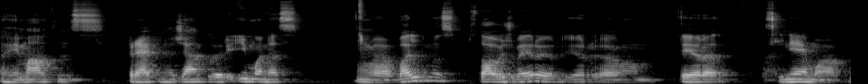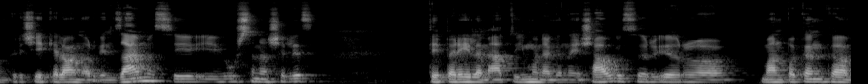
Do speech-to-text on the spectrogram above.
Hey Mountains prekinio ženklo ir įmonės uh, valdymas, stovi už vairo ir, ir um, tai yra slinėjimo konkrečiai kelionio organizavimas į, į užsienio šalis. Tai per eilę metų įmonė gana išaugus ir, ir uh, man pakanka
